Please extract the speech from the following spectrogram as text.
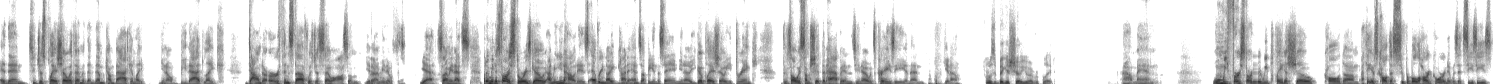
and then to just play a show with them and then them come back and like you know, be that like down to earth and stuff was just so awesome. You know, I mean, it was yeah. So I mean, that's but I mean, as far as stories go, I mean, you know how it is. Every night kind of ends up being the same. You know, you go play a show, you drink. There's always some shit that happens. You know, it's crazy, and then you know. What was the biggest show you ever played? Oh man. When we first started, we played a show called um, I think it was called the Super Bowl of Hardcore, and it was at CC's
